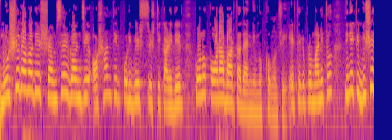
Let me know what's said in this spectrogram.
মুর্শিদাবাদের শামসেরগঞ্জে অশান্তির পরিবেশ সৃষ্টিকারীদের কোনো কড়া বার্তা দেননি মুখ্যমন্ত্রী। এর থেকে প্রমাণিত, তিনি একটি বিশেষ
